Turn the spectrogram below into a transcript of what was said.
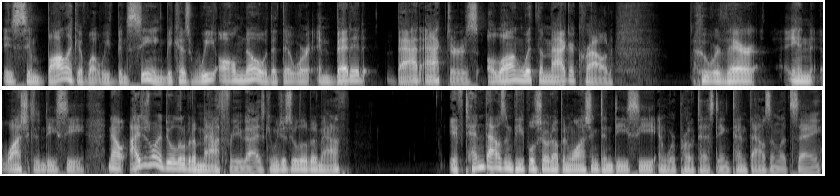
is symbolic of what we've been seeing because we all know that there were embedded bad actors along with the MAGA crowd who were there in Washington, D.C. Now, I just want to do a little bit of math for you guys. Can we just do a little bit of math? If 10,000 people showed up in Washington, D.C. and were protesting, 10,000, let's say,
